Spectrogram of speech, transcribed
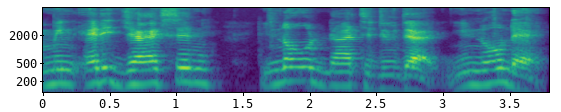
I mean, Eddie Jackson. You know not to do that. You know that.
